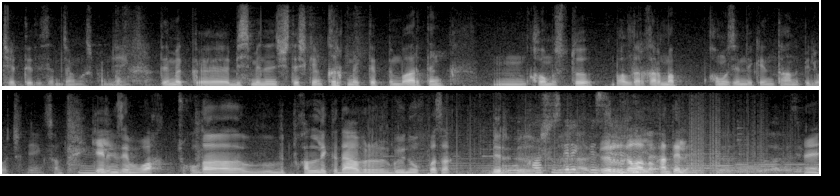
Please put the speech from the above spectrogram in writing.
чертти десем жаңылышпайм да демек биз менен иштешкен кырк мектептин баары тең комузду балдар кармап комуз эмне экенин таанып билип атышат эң сонун келиңиз эми убакыт чукулда бүтүп кала электе дагы бир күүнү укпасак бир Калышыбыз керек биз. ыр калалы кантели Э,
